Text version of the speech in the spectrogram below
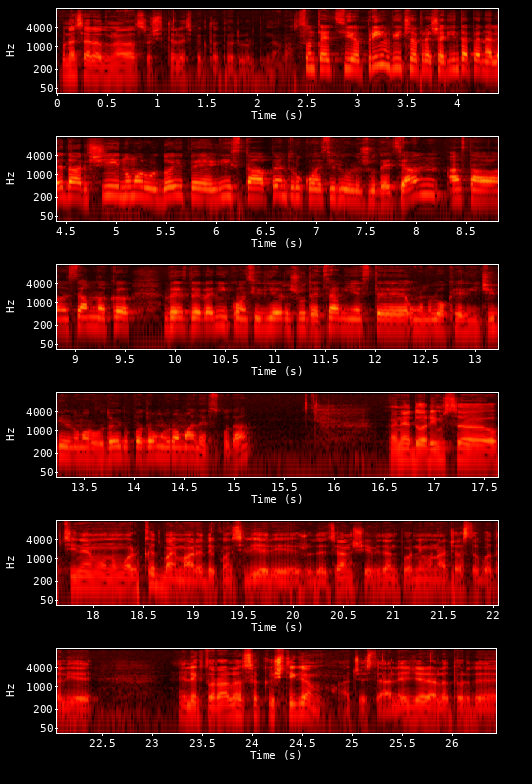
Bună seara dumneavoastră și telespectatorilor dumneavoastră. Sunteți prim vicepreședinte PNL, dar și numărul 2 pe lista pentru Consiliul Județean. Asta înseamnă că veți deveni consilier județean, este un loc eligibil, numărul 2, după domnul Romanescu, da? Noi ne dorim să obținem un număr cât mai mare de consilieri județeani și evident pornim în această bătălie electorală să câștigăm aceste alegeri alături de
